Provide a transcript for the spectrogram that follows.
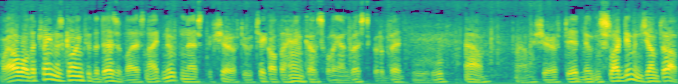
Well, while the train was going through the desert last night, Newton asked the sheriff to take off the handcuffs while he undressed to go to bed. Mm-hmm. Now, well, the sheriff did. Newton slugged him and jumped off.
